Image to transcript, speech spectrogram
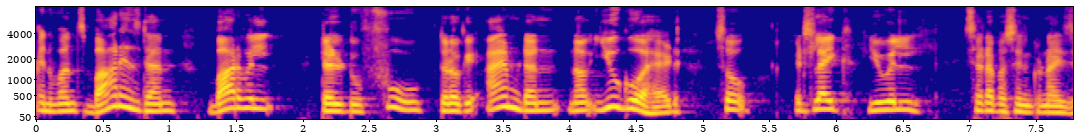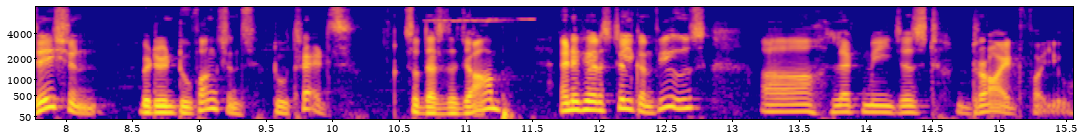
And once bar is done, bar will tell to foo that, okay, I am done, now you go ahead. So it's like you will set up a synchronization between two functions, two threads. So that's the job. And if you're still confused, uh, let me just draw it for you.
